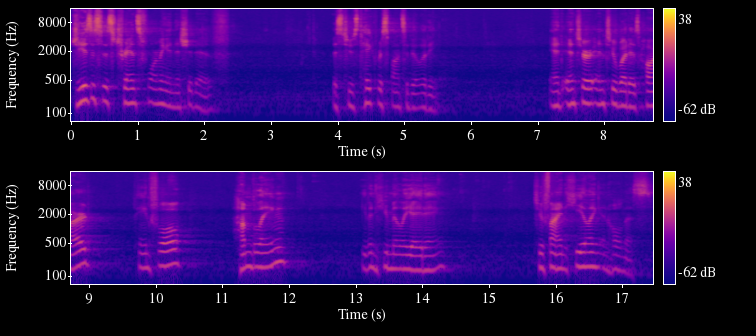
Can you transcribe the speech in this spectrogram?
Jesus' transforming initiative is to take responsibility and enter into what is hard, painful, humbling, even humiliating to find healing and wholeness.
